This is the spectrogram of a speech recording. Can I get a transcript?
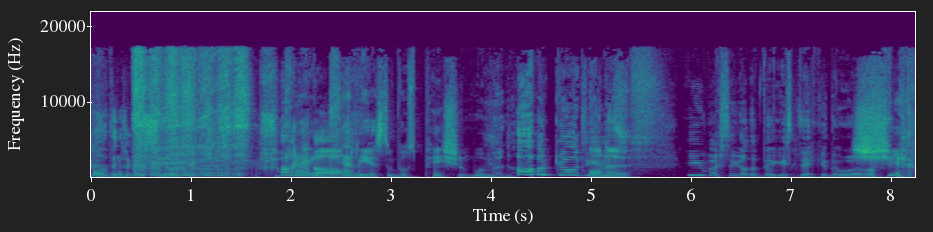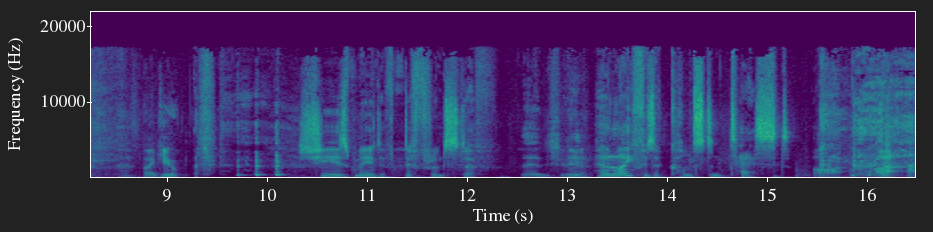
All the things I could see on the picture. Fuck Kelly, off. Kelly is the most patient woman Oh God! on yes. earth. You must have got the biggest dick in the world. She, Thank you. she is made of different stuff. Isn't she? Her life is a constant test. Oh, I,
